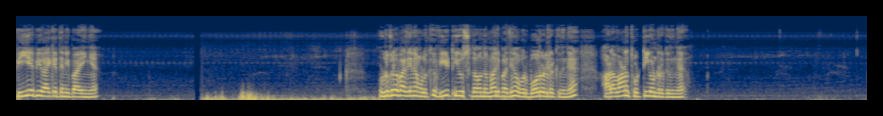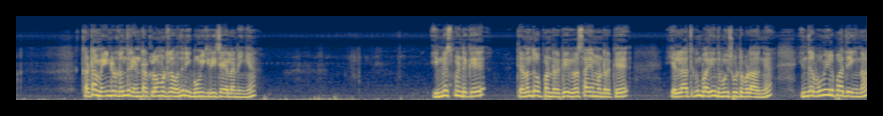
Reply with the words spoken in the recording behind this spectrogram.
பிஏபி வாய்க்க தண்ணி பாயிங்க. உள்ளுக்குள்ள பார்த்தீங்கன்னா உங்களுக்கு வீட்டு யூஸ் தகுந்த மாதிரி பார்த்தீங்கன்னா ஒரு போர்வெல் இருக்குதுங்க. அளவான தொட்டி ஒன்று இருக்குதுங்க. கரெக்டாக மெயின் ரோட்லேருந்து ரெண்டரை கிலோமீட்டரில் வந்து நீங்கள் பூமிக்கு ரீச் ஆகிடலாம் நீங்கள் இன்வெஸ்ட்மெண்ட்டுக்கு தினந்தோ பண்ணுறதுக்கு விவசாயம் பண்ணுறக்கு எல்லாத்துக்கும் பார்த்தீங்கன்னா இந்த பூமி சூட்டபிள் ஆகுங்க. இந்த பூமியில் பார்த்தீங்கன்னா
